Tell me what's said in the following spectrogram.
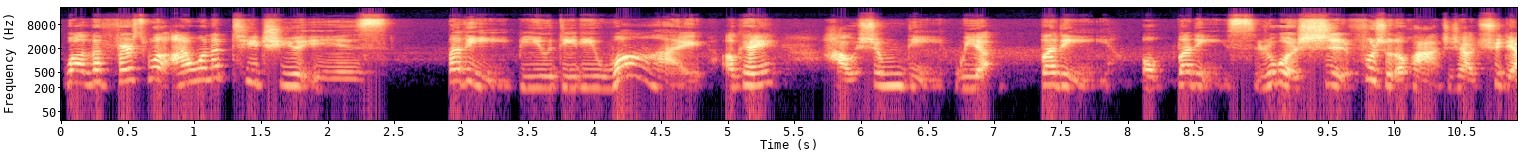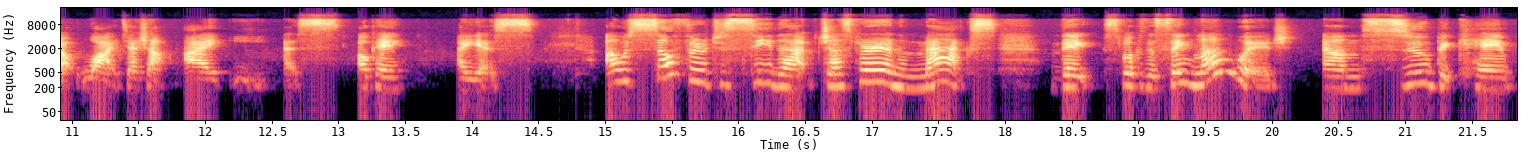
well, the first one I want to teach you is buddy, b u d d y, OK，好兄弟，we are buddy or buddies。如果是复数的话，就是要去掉 y，加上 i e s，OK，i e s。I was so thrilled to see that Jasper and Max they spoke the same language and soon became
